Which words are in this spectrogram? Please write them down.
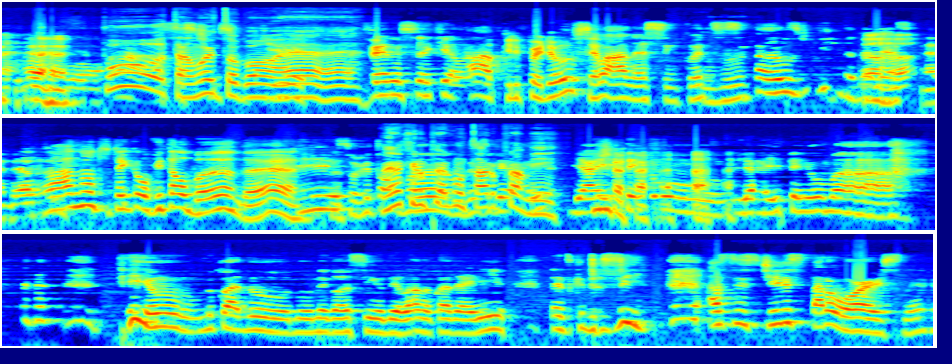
Tipo, ah, Puta, assistir muito bom, aqui, é, é. Ver não sei o que lá, porque ele perdeu, sei lá, né, 50, 60 anos de vida, né? Aham. nessa. É dela, ah, não, tu tem que ouvir tal banda, é. Isso, eu vi Pena que não perguntaram pra mim. E aí tem um. e aí tem uma. tem um. No, quadro, no negocinho dele lá, no quaderninho, tá escrito assim: assistir Star Wars, né?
